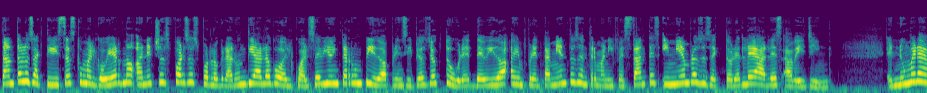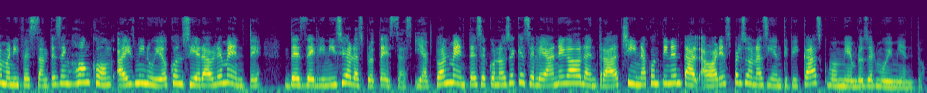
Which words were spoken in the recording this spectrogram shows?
tanto los activistas como el gobierno han hecho esfuerzos por lograr un diálogo, el cual se vio interrumpido a principios de octubre debido a enfrentamientos entre manifestantes y miembros de sectores leales a Beijing. El número de manifestantes en Hong Kong ha disminuido considerablemente desde el inicio de las protestas y actualmente se conoce que se le ha negado la entrada a China continental a varias personas identificadas como miembros del movimiento.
